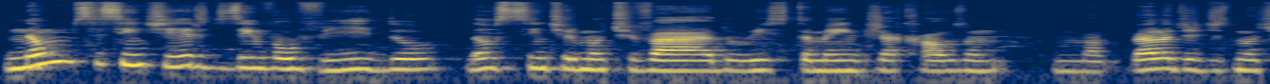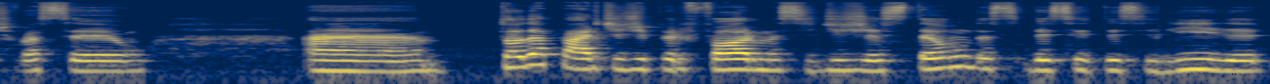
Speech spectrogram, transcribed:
não se sentir desenvolvido, não se sentir motivado, isso também já causa uma bela de desmotivação. Ah, toda a parte de performance, de gestão desse, desse, desse líder,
